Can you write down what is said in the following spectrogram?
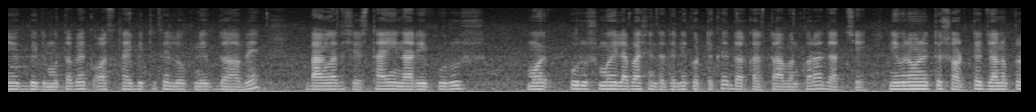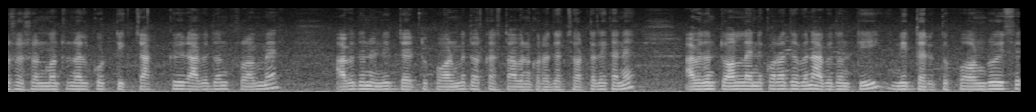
নিয়োগ বিধি মোতাবেক অস্থায়ী ভিত্তিতে লোক নিয়োগ দেওয়া হবে। বাংলাদেশের স্থায়ী নারী, পুরুষ পুরুষ, মহিলা বাসিন্দাদের নিকট থেকে দরখাস্ত আহ্বান করা যাচ্ছে। নিম্নবর্ণিত শর্তে জনপ্রশাসন মন্ত্রণালয় কর্তৃক চাকরির আবেদন ফর্মে আবেদনের নির্ধারিত ফর্মে দরখাস্ত আহ্বান করা যাচ্ছে। অর্থাৎ এখানে আবেদনটি অনলাইনে করা যাবে না। আবেদনটি নির্ধারিত ফর্ম রয়েছে,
